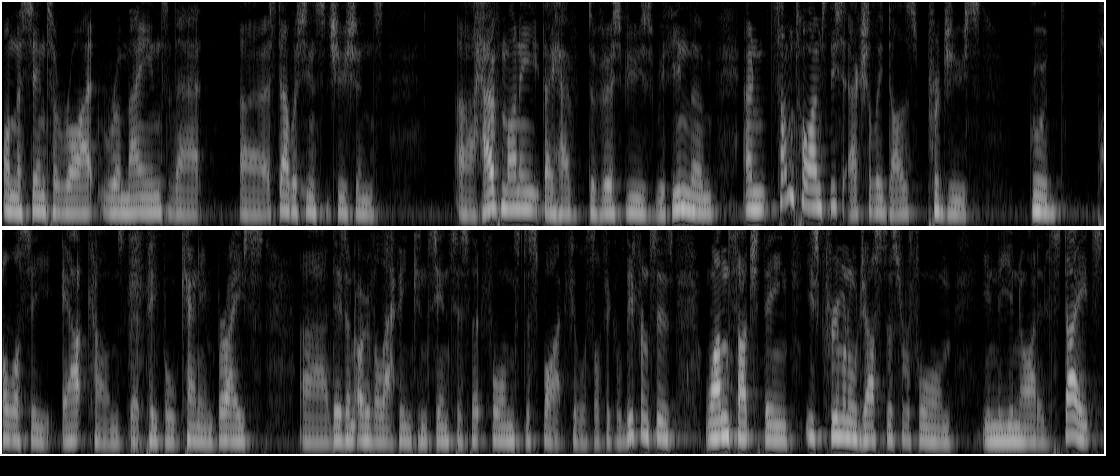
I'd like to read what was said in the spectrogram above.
on the centre right remains that uh, established institutions uh, have money, they have diverse views within them, and sometimes this actually does produce good policy outcomes that people can embrace. Uh, there's an overlapping consensus that forms despite philosophical differences. One such thing is criminal justice reform in the United States.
